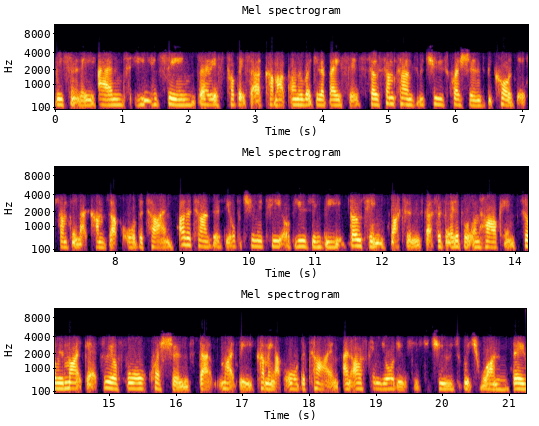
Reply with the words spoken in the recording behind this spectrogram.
recently, and he had seen various topics that have come up on a regular basis. So sometimes we choose questions because it's something that comes up all the time. Other times there's the opportunity of using the voting buttons that's available on Hearken. So we might get three or four questions that might be coming up all the time, and asking the audiences to choose which one they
